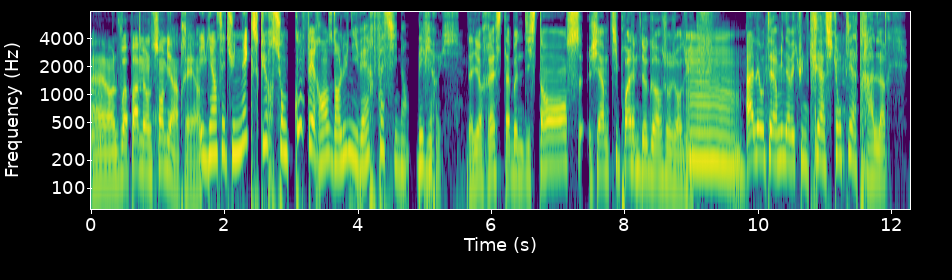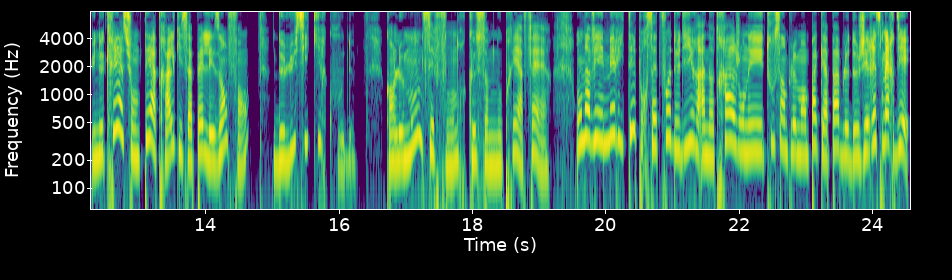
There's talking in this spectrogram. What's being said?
Euh, on le voit pas mais on le sent bien après. hein. Eh bien, c'est une excursion conférence dans l'univers fascinant des virus. D'ailleurs, reste à bonne distance, j'ai un petit problème de gorge aujourd'hui. Mmh. Allez, on termine avec une création théâtrale. Une création théâtrale qui s'appelle Les Enfants de Lucie Kirkwood. Quand le monde s'effondre, que sommes-nous prêts à faire? On avait mérité pour cette fois de dire à notre âge on n'est tout simplement pas capable de gérer ce merdier.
